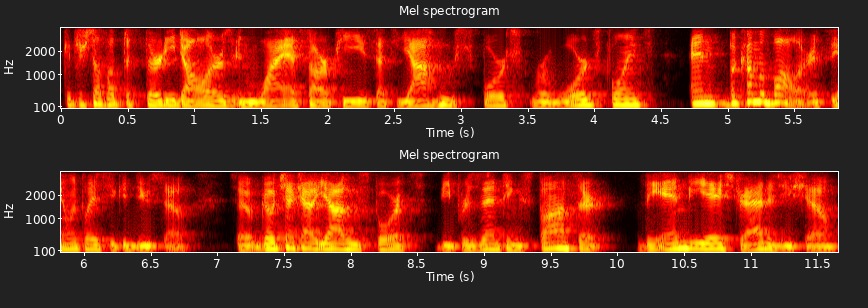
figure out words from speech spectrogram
Get yourself up to $30 in YSRPs. That's Yahoo Sports rewards points and become a baller. It's the only place you can do so. So go check out Yahoo Sports, the presenting sponsor of the NBA Strategy Show.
